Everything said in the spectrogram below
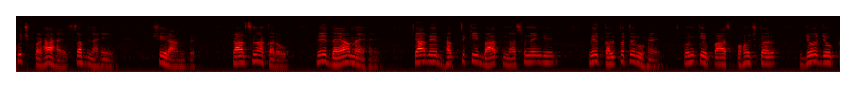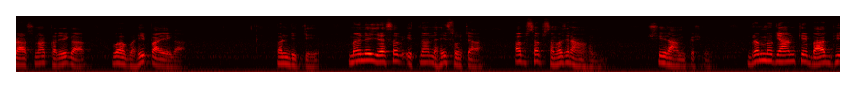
कुछ पढ़ा है, सब नहीं। श्री रामकृष्ण, प्रार्थना करो, वे दयामय हैं। क्या वे भक्त की बात न सुनेंगे? वे कल्पतरु हैं, उनके पास पहुंचकर जो जो प्रार्थना करेगा, वह वही पाएगा। पंडित जी, मैंने यह सब इतना नहीं सोचा। अब सब समझ रहा हूँ। श्री रामकृष्ण ब्रह्म ज्ञान के बाद भी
